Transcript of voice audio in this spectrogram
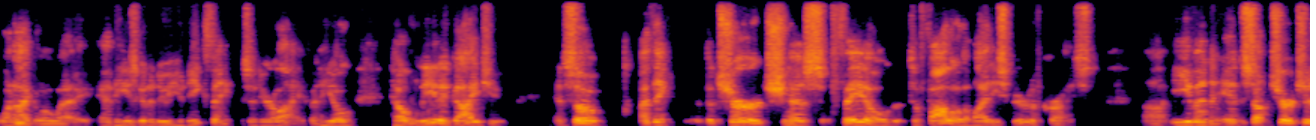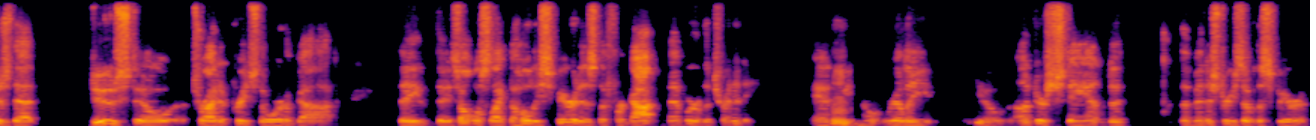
when I go away, and he's going to do unique things in your life, and he'll help lead and guide you. And so I think the church has failed to follow the mighty Spirit of Christ uh, even in some churches that do still try to preach the word of God. They, they, it's almost like the Holy Spirit is the forgotten member of the Trinity, and mm. we don't really, you know, understand the ministries of the Spirit.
